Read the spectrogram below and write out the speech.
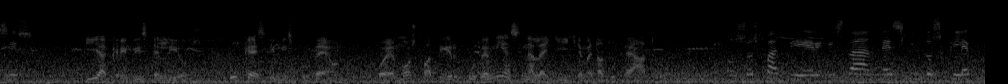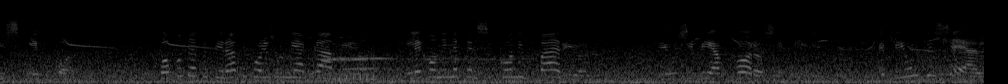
Θα φροντίσεις. Ή ακριβής τελείως, ούκ έστιμη σπουδαίων. Ο εμός πατήρ ουδεμία συναλλαγή είχε μετά του θεάτρου. Ο σως πατήρ ιστά ανέσχυντος κλέπτης ύπων. Πόποτε απεπειράθη χωρίζον μια κάμιλον, λέγον είναι περσικών υπάριον. Διούσι διαφόρος εκεί. Επίουν και σε αλόκοτο.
